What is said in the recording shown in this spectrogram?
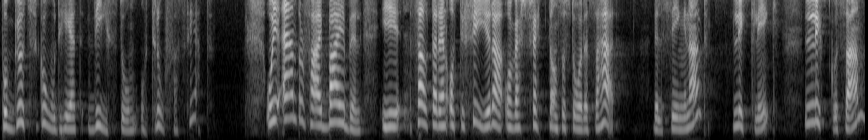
på Guds godhet, visdom och trofasthet. Och i Amplified Bible, i Psaltaren 84 och vers 13 så står det så här. Välsignad, lycklig, lyckosam,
